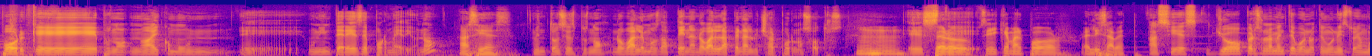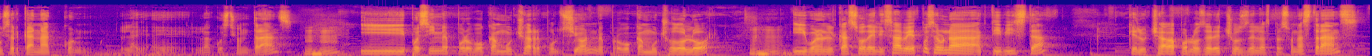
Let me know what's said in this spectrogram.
porque pues no, no hay como un, eh, un interés de por medio, ¿no? Así es. Entonces, pues no, no valemos la pena, no vale la pena luchar por nosotros. Este- Pero sí, qué mal por Elizabeth. Así es. Yo personalmente, bueno, tengo una historia muy cercana con la, eh, la cuestión trans. Y pues sí, me provoca mucha repulsión, me provoca mucho dolor. Y bueno, en el caso de Elizabeth, pues era una activista que luchaba por los derechos de las personas trans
